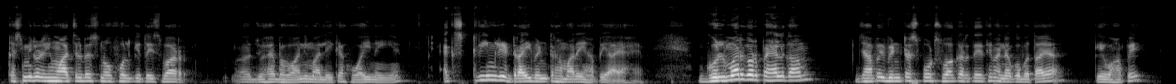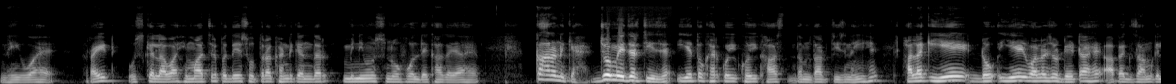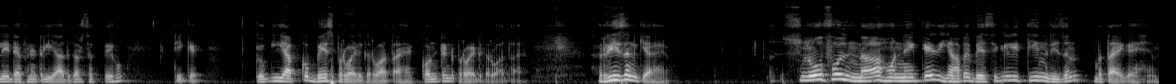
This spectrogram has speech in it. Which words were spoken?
कश्मीर और हिमाचल में स्नोफॉल की तो इस बार जो है भवानी माली का हुआ ही नहीं है। एक्सट्रीमली ड्राई विंटर हमारे यहाँ पे आया है। गुलमर्ग और पहलगाम जहाँ पे विंटर स्पोर्ट्स हुआ करते थे, मैंने आपको बताया कि वहाँ पे नहीं हुआ है राइट उसके अलावा हिमाचल प्रदेश, उत्तराखंड के अंदर मिनिमम स्नोफॉल देखा गया है। कारण क्या है? जो मेजर चीज़ है, ये तो खैर कोई कोई खास दमदार चीज़ नहीं है। हालाँकि ये ये वाला जो डेटा है, आप एग्ज़ाम के लिए डेफिनेटली याद कर सकते हो, ठीक है? क्योंकि ये आपको बेस प्रोवाइड करवाता है कंटेंट प्रोवाइड करवाता है। रीज़न क्या है? स्नोफॉल ना होने के यहाँ पे बेसिकली तीन रीज़न बताए गए हैं।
